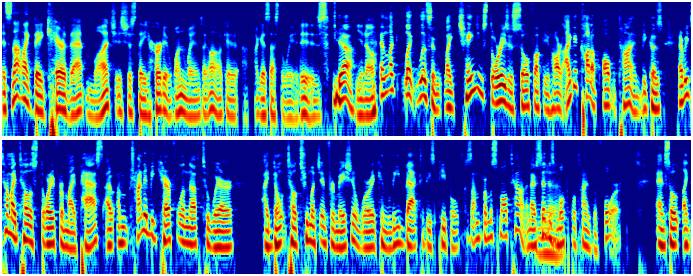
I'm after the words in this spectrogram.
it's not like they care that much. It's just they heard it one way and it's like, oh, okay, I guess that's the way it is. Yeah. You know? And like, like, listen, like changing stories is so fucking hard. I get caught up all the time because every time I tell a story from my past, I, I'm trying to be careful enough to where I don't tell too much information where it can lead back to these people because I'm from a small town and I've said this multiple times before. And so, like,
